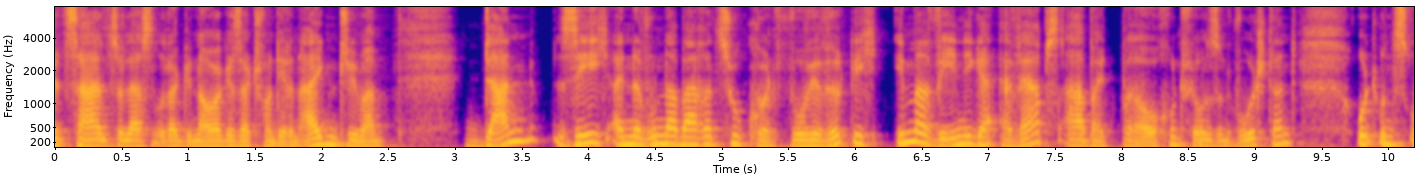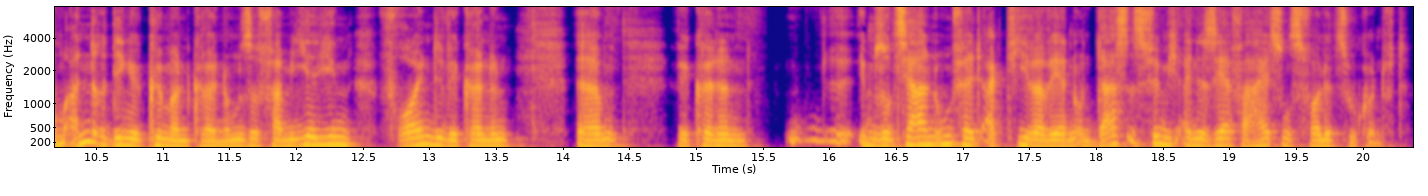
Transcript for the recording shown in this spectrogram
bezahlen zu lassen oder genauer gesagt von deren Eigentümern, dann sehe ich eine wunderbare Zukunft, wo wir wirklich immer weniger Erwerbsarbeit brauchen für unseren Wohlstand und uns um andere Dinge kümmern können, um unsere Familien, Freunde, wir können, ähm, wir können äh, im sozialen Umfeld aktiver werden und das ist für mich eine sehr verheißungsvolle Zukunft.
